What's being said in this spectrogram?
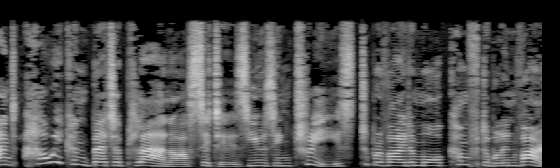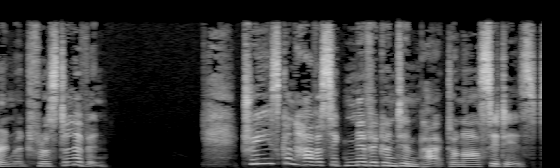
and how we can better plan our cities using trees to provide a more comfortable environment for us to live in. Trees can have a significant impact on our cities.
